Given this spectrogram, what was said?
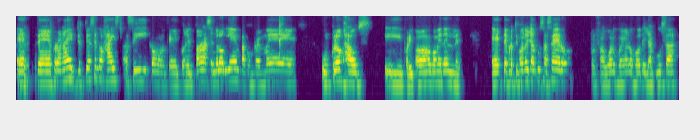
Este, pero nada, yo estoy haciendo heist así, como que con el pan, haciéndolo bien para comprarme un clubhouse y por ahí para abajo para meterle. Este, pero estoy jugando Yakuza 0. Por favor, jueguen los juegos de Yakuza.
